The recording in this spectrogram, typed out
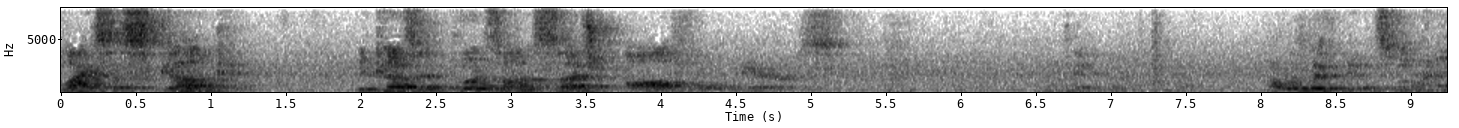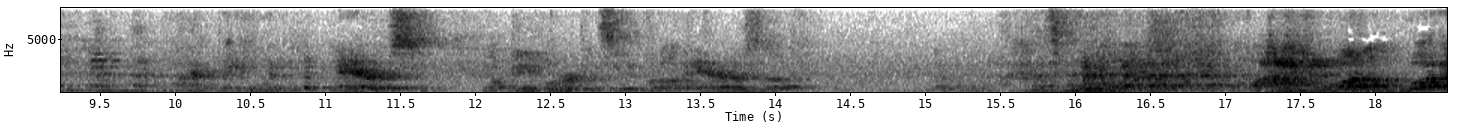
likes a skunk because it puts on such awful Are we with me this morning? airs? You know, people who are conceited put on airs of. Wow, what a what a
